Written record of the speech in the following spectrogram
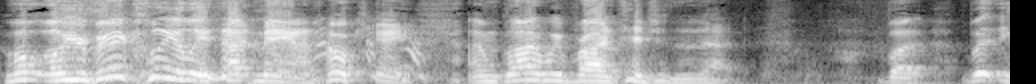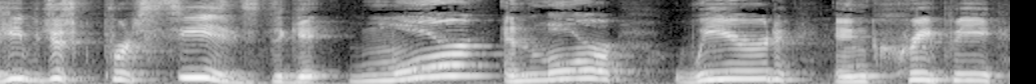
well, oh, you're very clearly that man. Okay, I'm glad we brought attention to that. But but he just proceeds to get more and more weird and creepy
